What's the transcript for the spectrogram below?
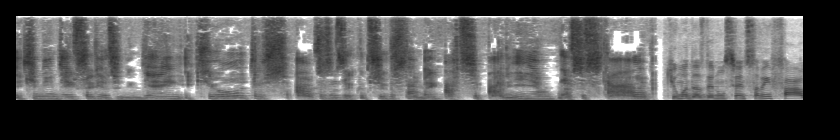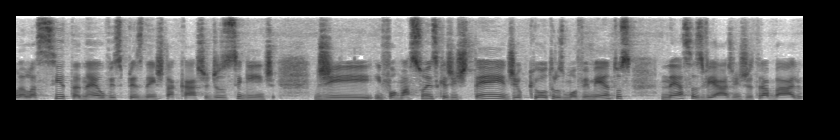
e que ninguém seria de ninguém e que outros altos executivos também participariam dessa escala. Que uma das denunciantes também fala, ela cita, né, o vice-presidente da Caixa, diz o seguinte, de informações que a gente tem, de que outros movimentos nessas viagens de trabalho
